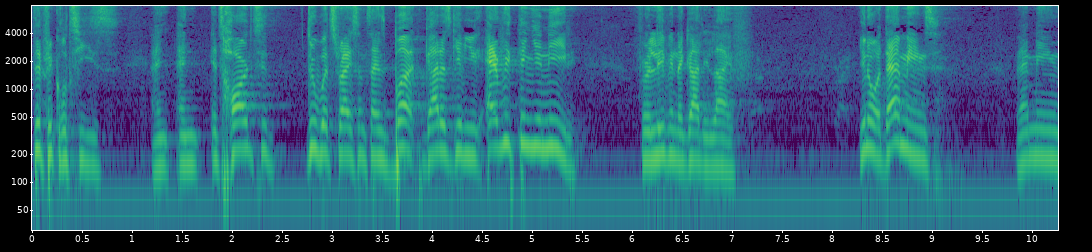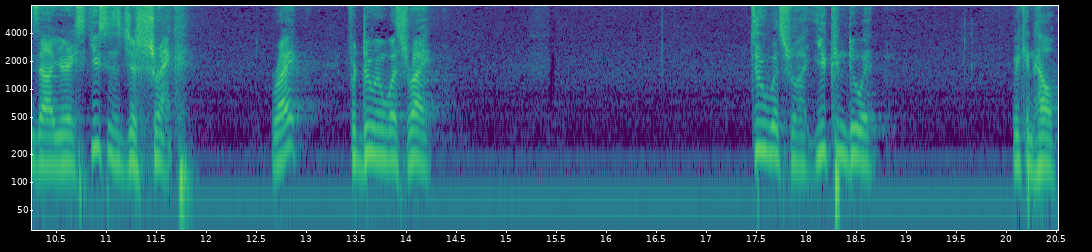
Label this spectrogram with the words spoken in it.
difficulties, and, and it's hard to do what's right sometimes, but God has given you everything you need for living a godly life. You know what that means? That means uh, your excuses just shrank, right? For doing what's right. Do what's right. You can do it. We can help.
